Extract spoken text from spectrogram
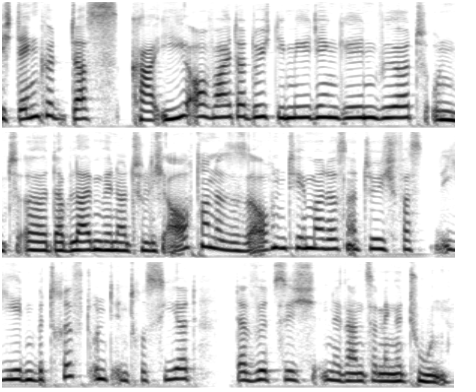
Ich denke, dass KI auch weiter durch die Medien gehen wird und äh, da bleiben wir natürlich auch dran. Das ist auch ein Thema, das natürlich fast jeden betrifft und interessiert. Da wird sich eine ganze Menge tun.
